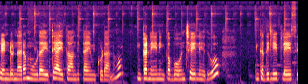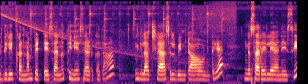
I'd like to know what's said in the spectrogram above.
రెండున్నర మూడు అయితే అవుతుంది టైం కూడాను. ఇంకా నేను ఇంకా భోజనం చేయలేదు. ఇంకా దిలీప్ లేసి దిలీప్ అన్నం పెట్టేశాను తినేసాడు కదా. ఇలా క్లాసులు వింటా ఉంటే ఇంకా సరేలే అనేసి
